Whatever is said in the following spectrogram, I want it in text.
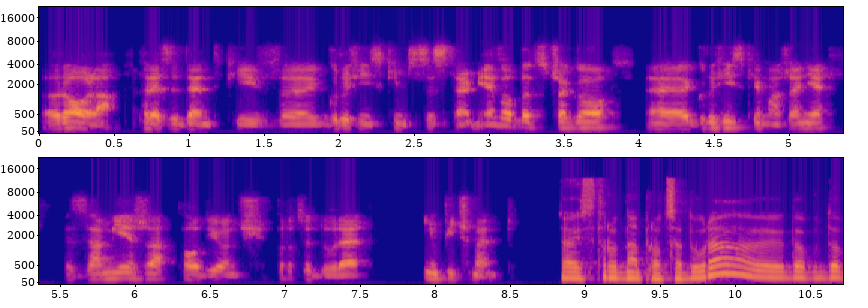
rola prezydentki w gruzińskim systemie, wobec czego gruzińskie marzenie zamierza podjąć procedurę impeachmentu. To jest trudna procedura, y, do, do,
